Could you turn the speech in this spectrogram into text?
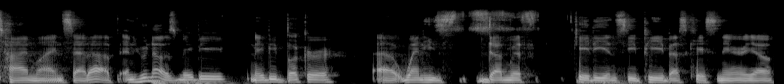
timeline set up. And who knows? Maybe maybe Booker, uh, when he's done with KD and CP, best case scenario,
